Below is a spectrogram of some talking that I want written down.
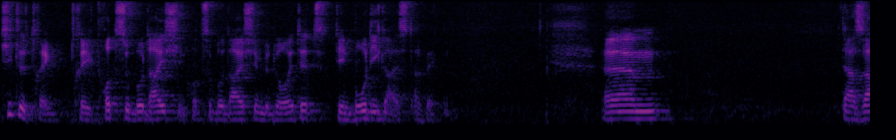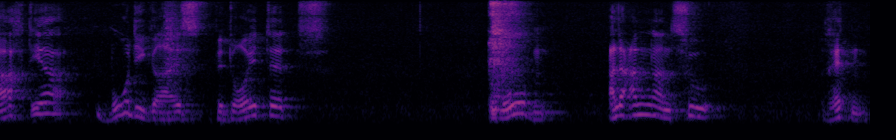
Titel trägt, trägt Hotsubodaishin. Hotsubodaishin bedeutet den Bodhigeist erwecken. Ähm, da sagt er, Bodhigeist bedeutet loben, alle anderen zu retten,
